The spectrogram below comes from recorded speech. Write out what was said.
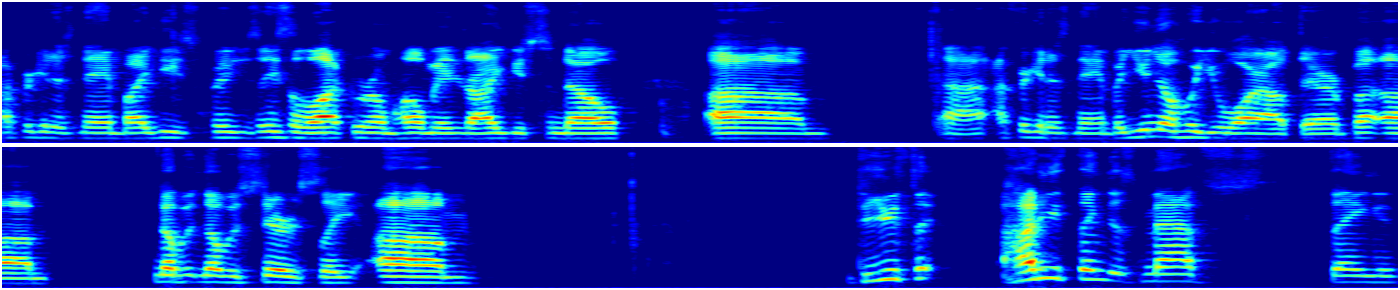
I forget his name, but he's he's, he's a locker room homie that I used to know. Um, uh, I forget his name, but you know who you are out there. But um, no, but no, but seriously, um, do you think? How do you think this Mavs thing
